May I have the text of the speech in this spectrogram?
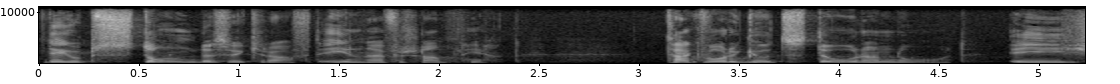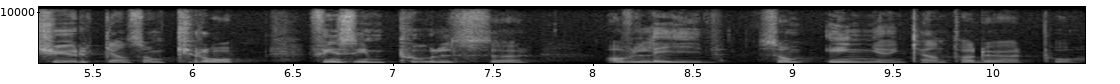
Det är uppståndelsekraft i den här församlingen. Tack vare Guds stora nåd. I kyrkan som kropp finns impulser av liv som ingen kan ta död på.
